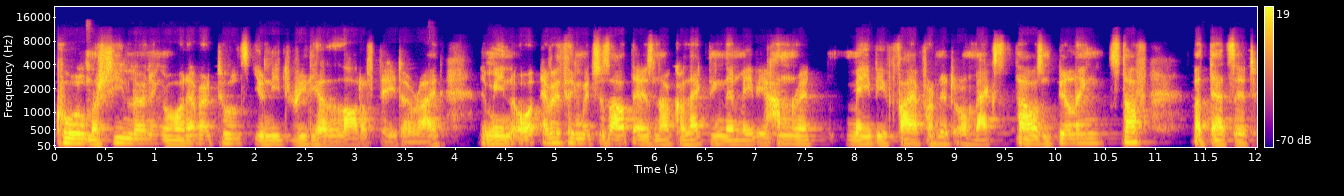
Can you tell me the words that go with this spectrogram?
cool machine learning or whatever tools, you need really a lot of data, right? I mean, everything which is out there is now collecting then maybe 100, maybe 500 or max 1,000 billing stuff, but that's it.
